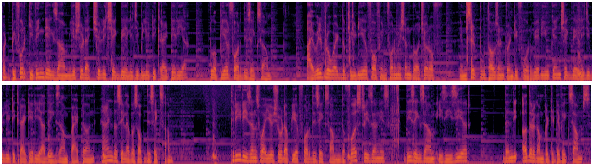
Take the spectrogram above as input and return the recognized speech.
But before giving the exam, you should actually check the eligibility criteria to appear for this exam. I will provide the PDF of information brochure of NIMCET 2024 where you can check the eligibility criteria, the exam pattern and the syllabus of this exam. Three reasons why you should appear for this exam. The first reason is this exam is easier than the other competitive exams.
